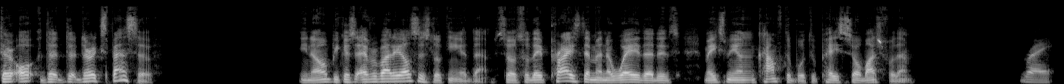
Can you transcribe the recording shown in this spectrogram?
they're all, they're, they're expensive, you know, because everybody else is looking at them. So so they price them in a way that it makes me uncomfortable to pay so much for them. Right.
